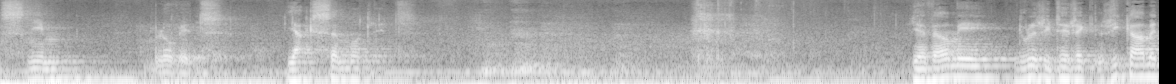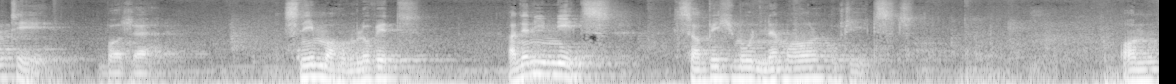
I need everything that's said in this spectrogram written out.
s ním mluvit, jak se modlit. Je velmi důležité, že říkáme ty, Bože, s ním mohu mluvit a není nic, co bych mu nemohl říct. On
